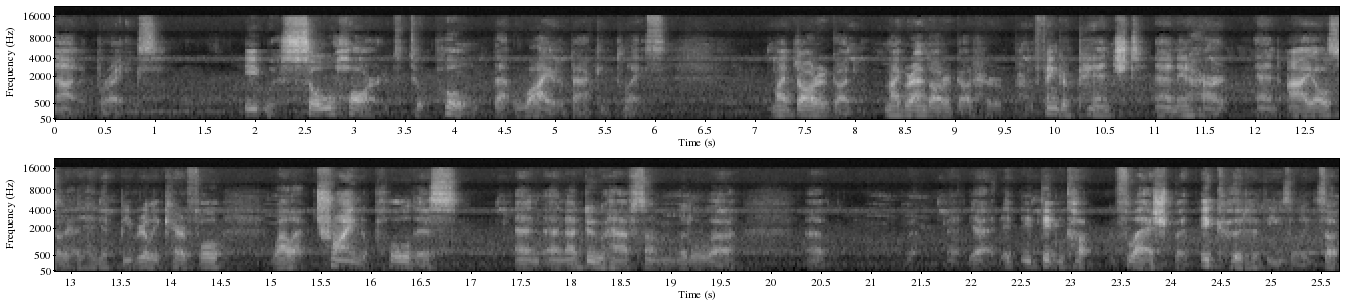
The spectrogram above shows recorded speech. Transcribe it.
Now it brakes it was so hard to pull that wire back in place. My daughter got, my granddaughter got her, her finger pinched and it hurt. And I also, I had to be really careful while I'm trying to pull this. And, and I do have some little, uh, uh, yeah, it, it didn't cut flesh, but it could have easily. So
